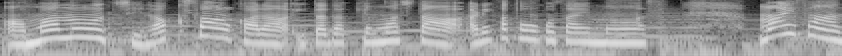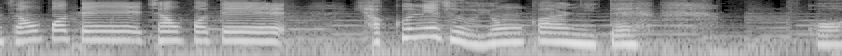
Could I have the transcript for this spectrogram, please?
天の内楽さんからいただきました。ありがとうございます。まいさん、ちゃんぽてー、ちゃんぽてー。124回にて、ゴ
